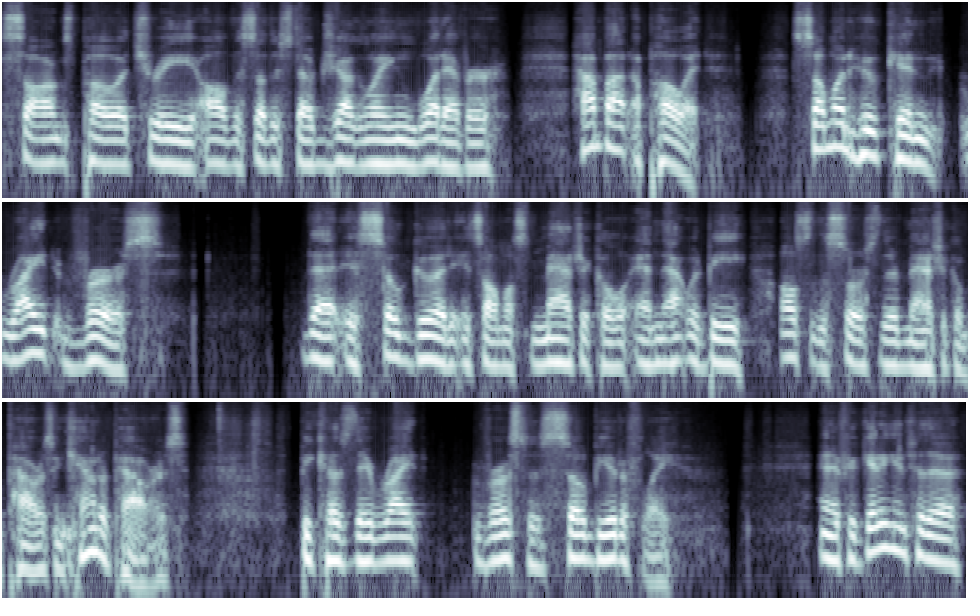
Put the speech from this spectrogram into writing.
songs, poetry, all this other stuff, juggling, whatever. How about a poet? Someone who can write verse that is so good it's almost magical, and that would be also the source of their magical powers and counterpowers because they write verses so beautifully. And if you're getting into the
